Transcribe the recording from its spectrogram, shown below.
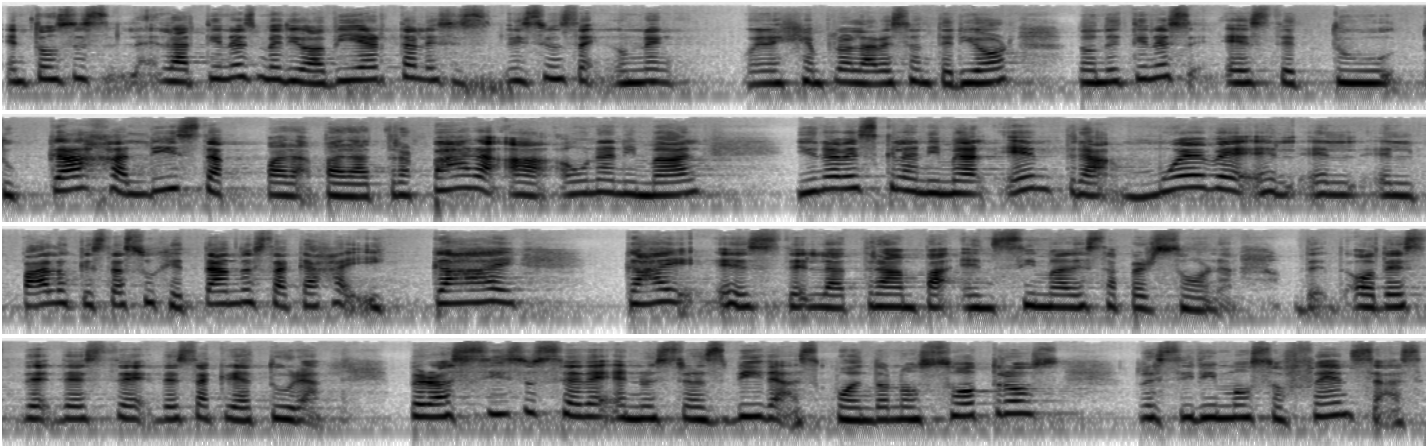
entonces la tienes medio abierta, les, hice un, ejemplo la vez anterior, donde tienes este, tu, caja lista para, atrapar a, un animal y una vez que el animal entra, mueve el palo que está sujetando esta caja y cae cae este, la trampa encima de esta persona o de, de, este, de, esta criatura. pero así sucede en nuestras vidas cuando nosotros recibimos ofensas.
